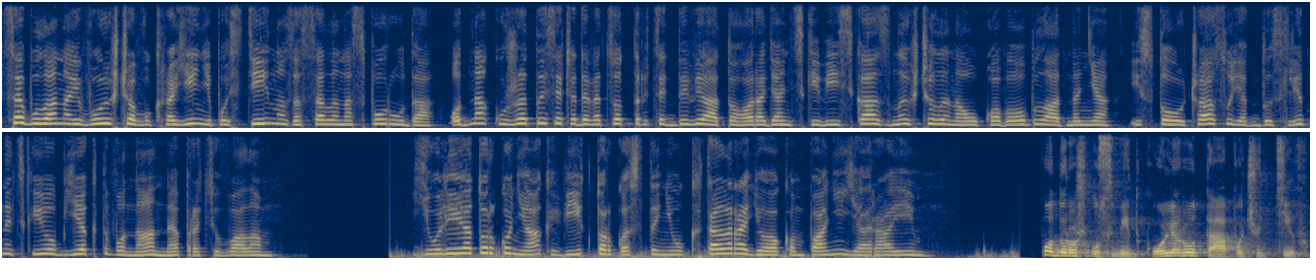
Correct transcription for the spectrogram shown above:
Це була найвища в Україні постійно заселена споруда. Однак уже 1939-го радянські війська знищили наукове обладнання, і з того часу, як дослідницький об'єкт, вона не працювала. Юлія Торконяк, Віктор Костенюк, телерадіокомпанія Раї. Подорож у світ кольору та почуттів.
